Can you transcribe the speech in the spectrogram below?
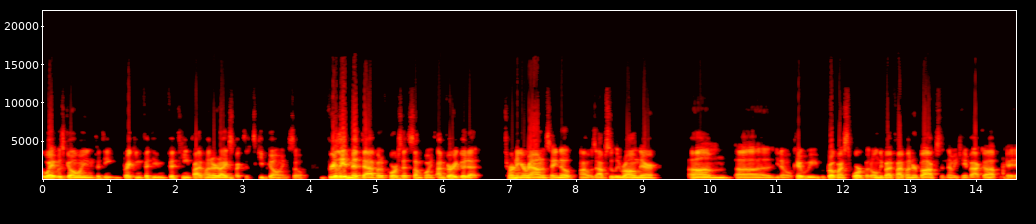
the way it was going, 15, breaking 15, 15, 500, I expected to keep going. So freely admit that. But of course, at some point, I'm very good at turning around and saying, nope, I was absolutely wrong there. Um, uh, you know, okay, we, we broke my support, but only by 500 bucks. And then we came back up. Okay.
